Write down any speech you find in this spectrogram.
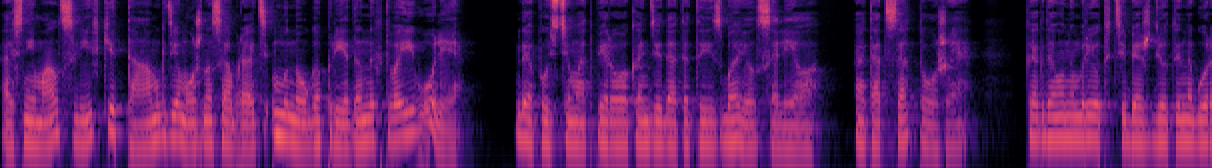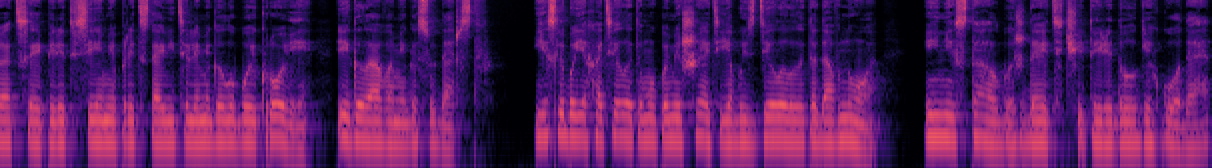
а снимал сливки там, где можно собрать много преданных твоей воле. Допустим, от первого кандидата ты избавился, Лео. От отца тоже. Когда он умрет, тебя ждет инаугурация перед всеми представителями голубой крови и главами государств. Если бы я хотел этому помешать, я бы сделал это давно и не стал бы ждать четыре долгих года.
